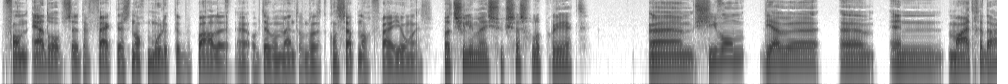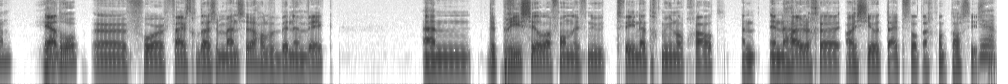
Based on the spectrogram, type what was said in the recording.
van airdrops, het effect is nog moeilijk te bepalen eh, op dit moment, omdat het concept nog vrij jong is. Wat is jullie meest succesvolle project? Ehm Shivon, die hebben we ehm, in maart gedaan. Ja. Airdrop eh, voor 50.000 mensen. Hadden we binnen een week. En de pre-sale daarvan heeft nu 32 miljoen opgehaald. En in de huidige ICO-tijd is dat echt fantastisch. Ja.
